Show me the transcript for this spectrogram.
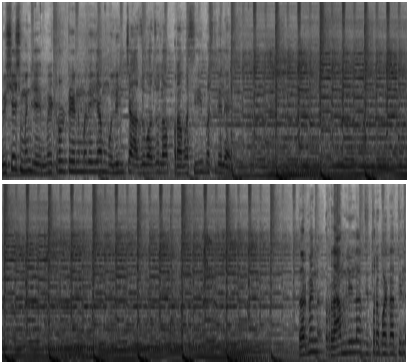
विशेष म्हणजे मेट्रो ट्रेनमध्ये या मुलींच्या आजूबाजूला प्रवासीही बसलेले आहेत. दरम्यान रामलीला चित्रपटातील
